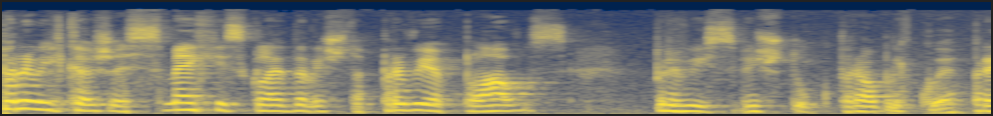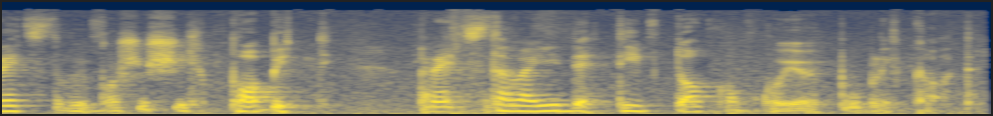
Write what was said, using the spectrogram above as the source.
Prvi, kaže, smeh iz gledališta, prvi aplauz, prvi svištuk preoblikuje predstavu i možeš ih pobiti. Predstava ide tim tokom koju je publika odredi.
